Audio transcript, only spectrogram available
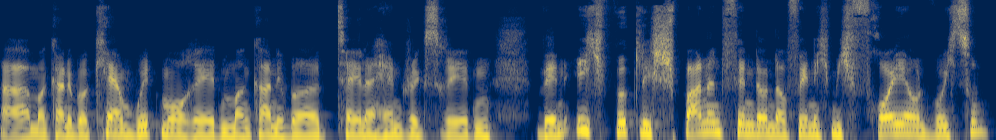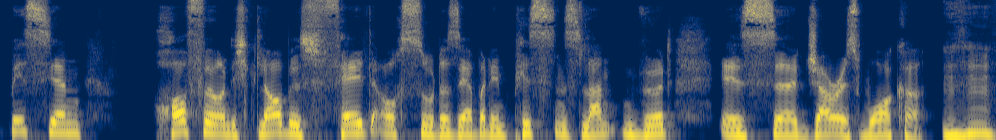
Äh, man kann über Cam Whitmore reden, man kann über Taylor Hendricks reden. Wenn ich wirklich spannend finde und auf wen ich mich freue und wo ich so ein bisschen hoffe und ich glaube, es fällt auch so, dass er bei den Pistons landen wird, ist äh, Jarvis Walker. Mhm.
